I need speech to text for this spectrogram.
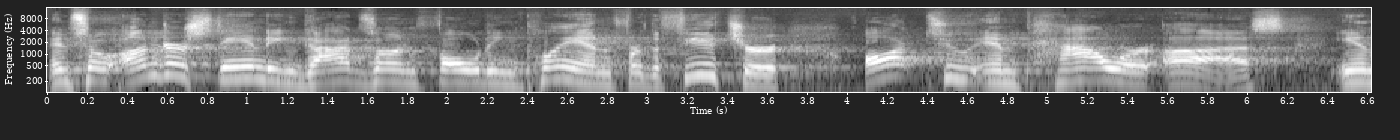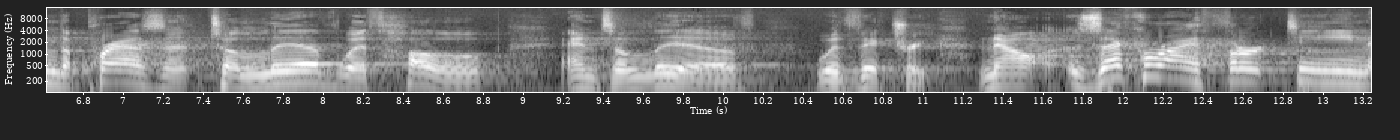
And so, understanding God's unfolding plan for the future ought to empower us in the present to live with hope and to live with victory. Now, Zechariah 13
